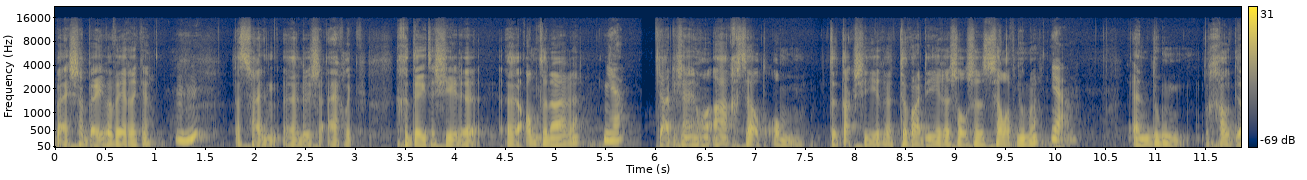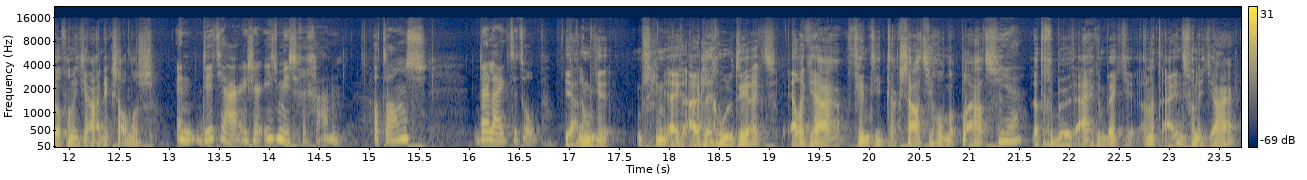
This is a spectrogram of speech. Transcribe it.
bij Sabewa werken. Mm -hmm. Dat zijn uh, dus eigenlijk gedetacheerde uh, ambtenaren. Ja. Ja, die zijn gewoon aangesteld om te taxeren, te waarderen, zoals ze het zelf noemen. Ja. En doen een groot deel van het jaar niks anders. En dit jaar is er iets misgegaan. Althans, daar lijkt het op. Ja, dan moet je misschien even uitleggen hoe het werkt. Elk jaar vindt die taxatieronde plaats. Ja. Dat gebeurt eigenlijk een beetje aan het eind van het jaar.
